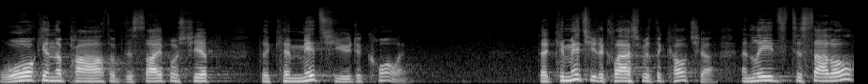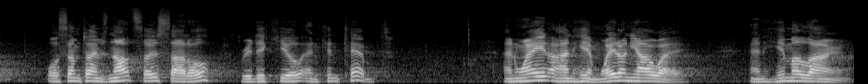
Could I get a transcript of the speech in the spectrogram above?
Walk in the path of discipleship that commits you to calling, that commits you to clash with the culture and leads to subtle, or sometimes not so subtle, ridicule and contempt. And wait on Him, wait on Yahweh and Him alone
